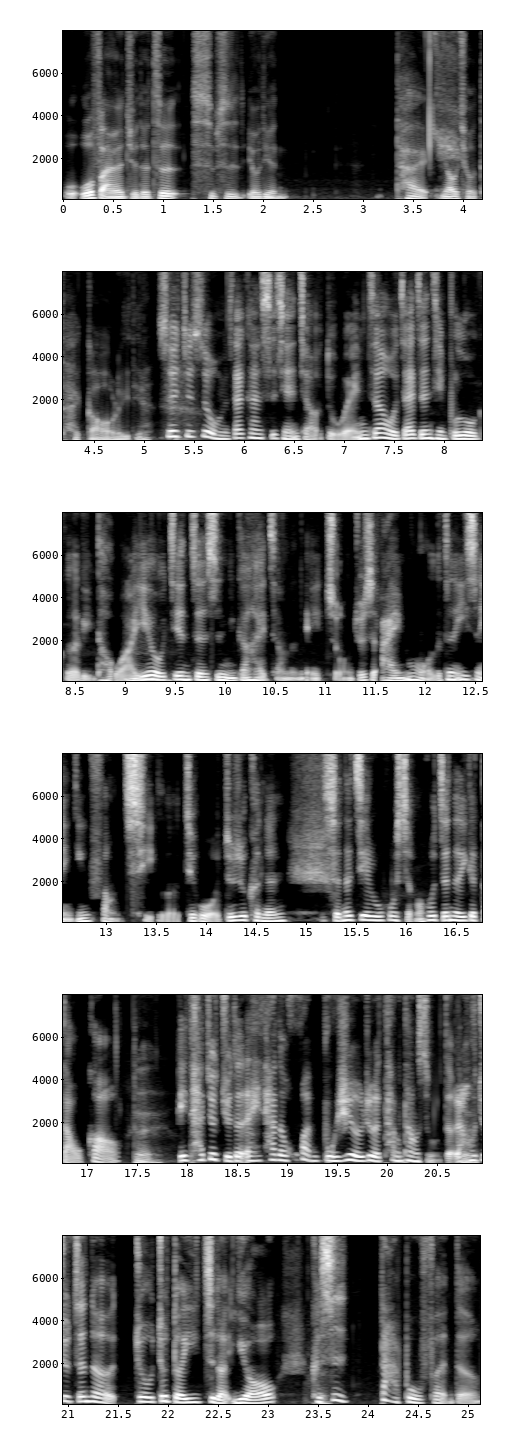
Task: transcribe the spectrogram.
我我反而觉得这是不是有点太要求太高了一点？所以就是我们在看事情的角度，哎，你知道我在真情部落格里头啊，也有见证是你刚才讲的那一种，就是癌末了，真的医生已经放弃了，结果就是可能神的介入或什么，或真的一个祷告，对，哎，他就觉得哎，他的患部热热烫烫什么的，然后就真的就就得医治了，有，可是。大部分的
